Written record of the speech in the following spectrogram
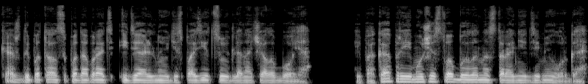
Каждый пытался подобрать идеальную диспозицию для начала боя. И пока преимущество было на стороне Демиурга.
